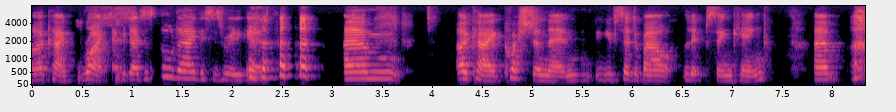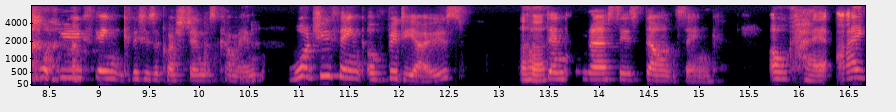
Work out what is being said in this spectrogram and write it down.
okay right every day's a school day this is really good um okay question then you've said about lip syncing um, what do you think? This is a question that's come in. What do you think of videos uh-huh. of dental nurses dancing? Okay, I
